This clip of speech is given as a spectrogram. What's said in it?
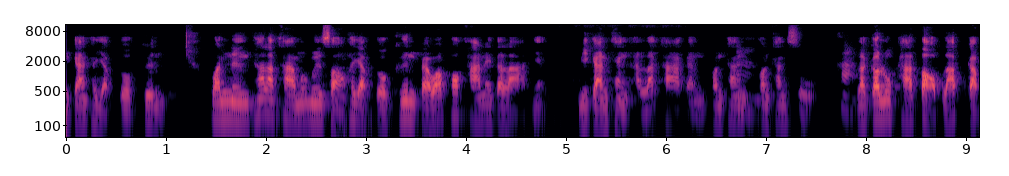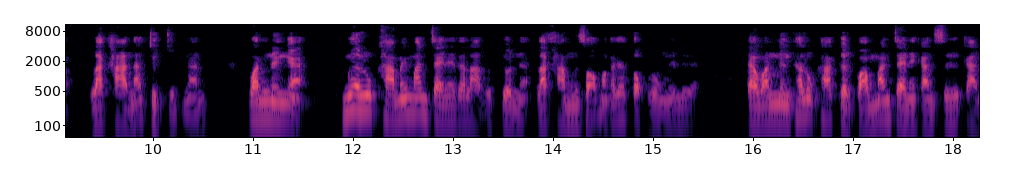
มีการขยับตัวขึ้น วันหนึ่งถ้าราคามือสองขยับตัวขึ้น แปลว่าพ่อค้าในตลาดเนี่ยมีการแข่งขันราคากันค่อนข้างค่อนข้างสูง ค่ะ แล้วก็ลูกค้าตอบรับกับราคาณจุดจุดๆนั้น วันหนึ่งอะเมื่อลูกค้าไม่มั่นใจในตลาดรถยนต์น่ะราคามือสองมันก็จะตกลงเรื่อยๆแต่วันหนึ่งถ้าลูกค้าเกิดความมั่นใจในการซื้อการ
